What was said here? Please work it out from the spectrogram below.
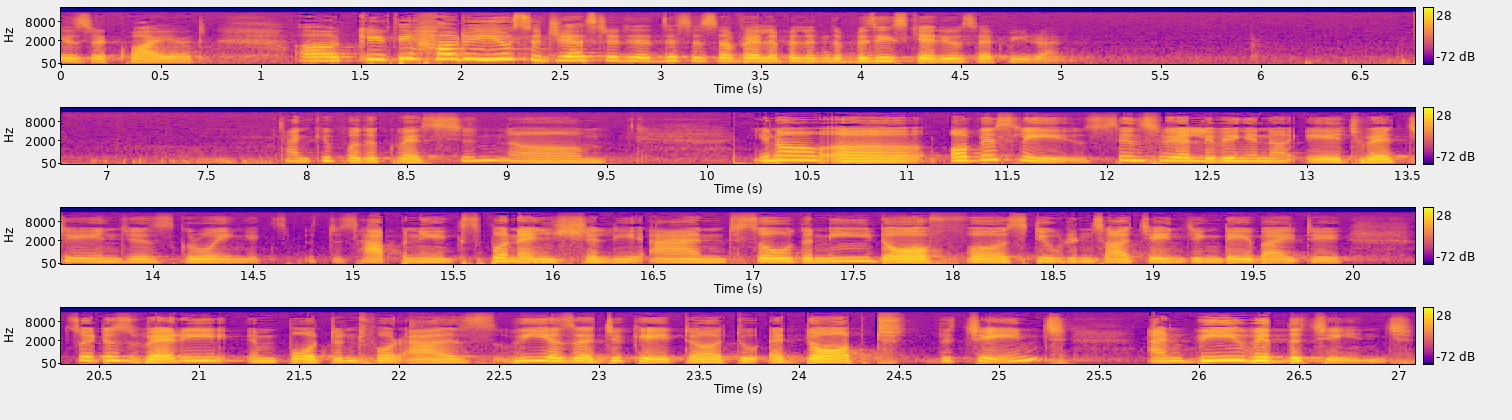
is required. Uh, Kirti, how do you suggest that this is available in the busy schedules that we run? Thank you for the question. Um, you know, uh, obviously, since we are living in an age where change is growing, it is happening exponentially, and so the need of uh, students are changing day by day. So it is very important for us, we as educator, to adopt the change and be with the change.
